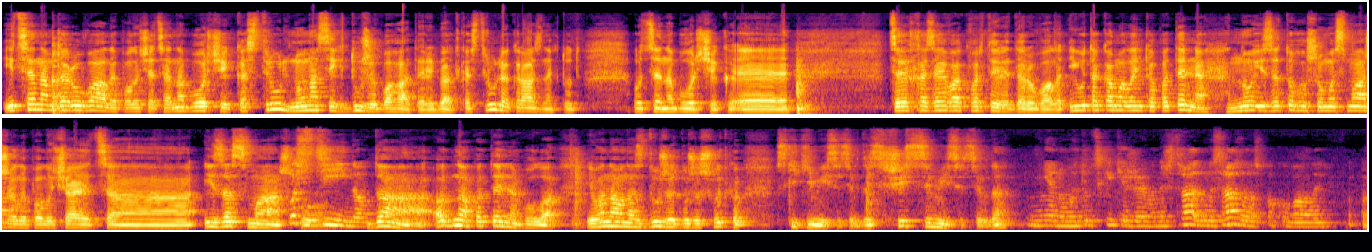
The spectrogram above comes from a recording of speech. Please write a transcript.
І це нам дарували, виходить, наборчик кастрюль. Ну, у нас їх дуже багато, ребят. Кастрюляк різних тут. Оце наборчик. Е, Це хазяїва квартири дарували. І така маленька пательня. Ну, із-за того, що ми смажили, виходить, і за смажку. Постійно. Да, одна пательня була. І вона у нас дуже-дуже швидко. Скільки місяців? Десь 6-7 місяців, да? Ні, ну ми тут скільки же, вони ж ми сразу розпакували. Е,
